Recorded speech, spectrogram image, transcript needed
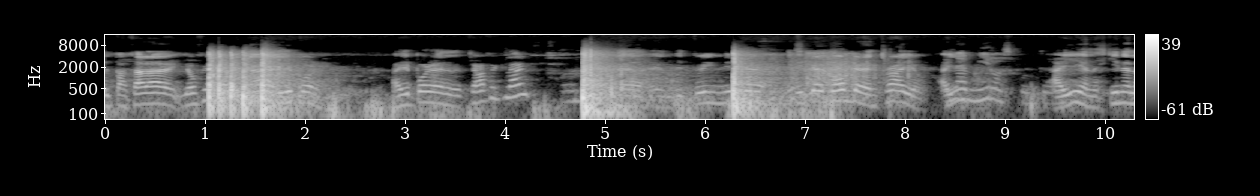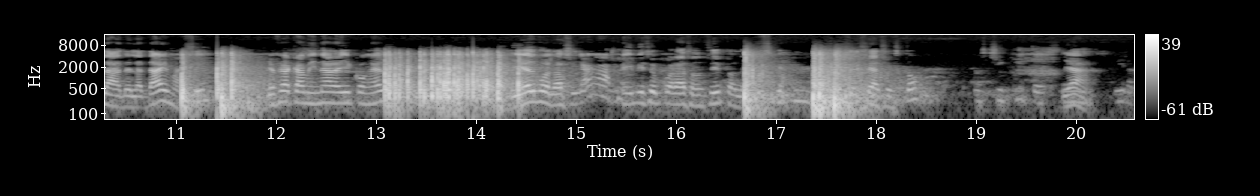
Al pasar, a- yo fui a caminar ahí por, ahí por el traffic light, en, en between Nickel, Knickerbocker and Tryon. Ahí, ahí en la esquina de la, de la Diamond, sí. Yo fui a caminar ahí con él y él voló así, ah, me vi su corazoncito, le dije, se, asustó. los chiquitos. Ya. Mira.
